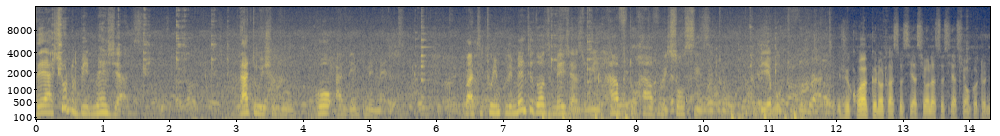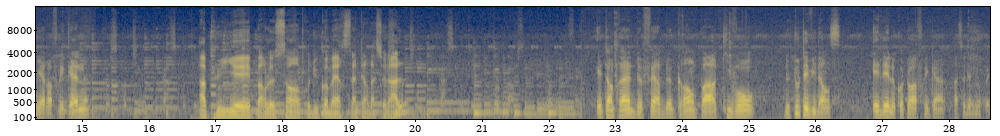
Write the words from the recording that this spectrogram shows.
there should be measures that we should go and implement. But to implement those measures, we have to have resources to, to be able to do that. Je crois que notre association, l'association cotonnière africaine, appuyée par le Centre du commerce international, est en train de faire de grands pas qui vont, de toute évidence, aider le coton africain à se développer.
